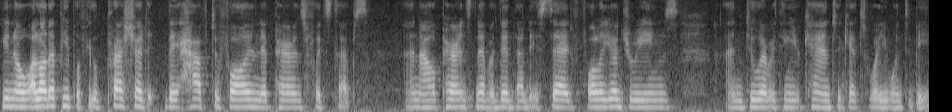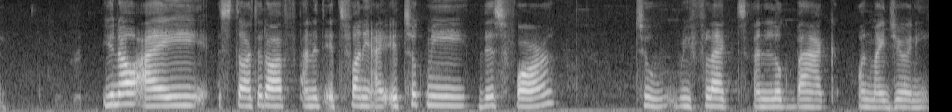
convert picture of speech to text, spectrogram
you know, a lot of people feel pressured. They have to follow in their parents' footsteps. And our parents never did that. They said, follow your dreams and do everything you can to get to where you want to be. You know, I started off, and it, it's funny, I, it took me this far to reflect and look back on my journey.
